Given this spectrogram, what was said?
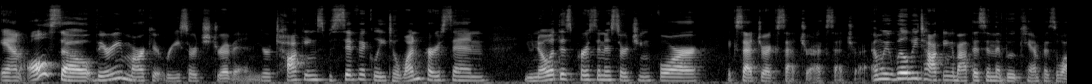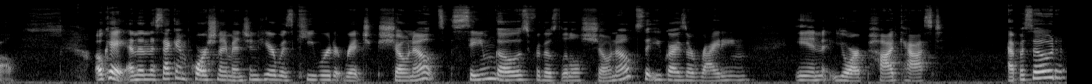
and also very market research driven. You're talking specifically to one person, you know what this person is searching for, etc., etc., etc. And we will be talking about this in the boot camp as well. Okay, and then the second portion I mentioned here was keyword rich show notes. Same goes for those little show notes that you guys are writing in your podcast episode.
